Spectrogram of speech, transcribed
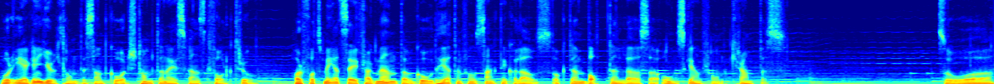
Vår egen jultomte samt gårdstomtarna i svensk folktro har fått med sig fragment av godheten från Sankt Nikolaus och den bottenlösa ondskan från Krampus. Så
